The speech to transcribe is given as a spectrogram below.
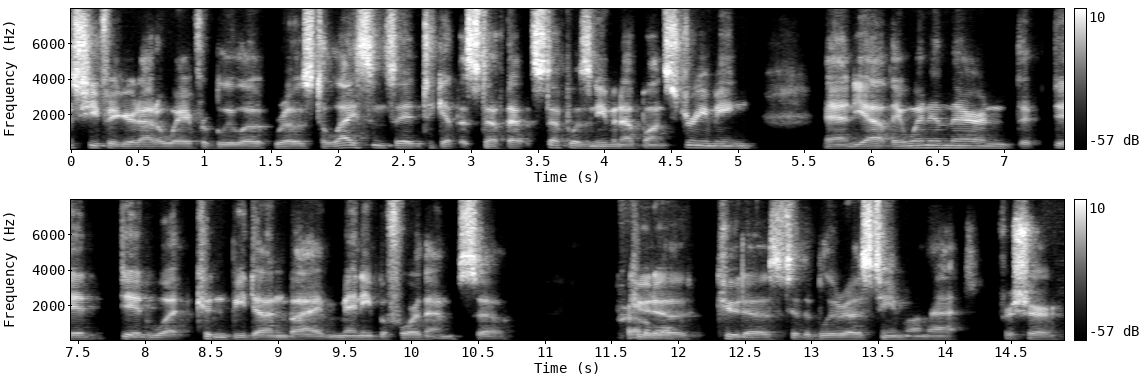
She figured out a way for Blue Rose to license it to get the stuff. That stuff wasn't even up on streaming, and yeah, they went in there and did did what couldn't be done by many before them. So Incredible. kudos kudos to the Blue Rose team on that for sure.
